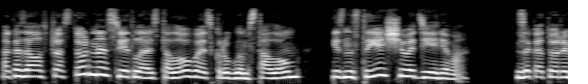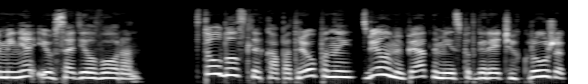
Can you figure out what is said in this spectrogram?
оказалась просторная светлая столовая с круглым столом из настоящего дерева, за который меня и усадил ворон. Стол был слегка потрепанный, с белыми пятнами из-под горячих кружек,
